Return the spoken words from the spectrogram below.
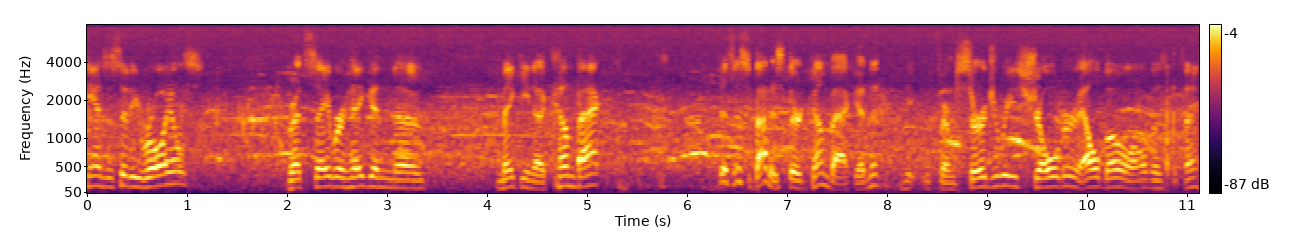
Kansas City Royals. Bret Saberhagen uh, making a comeback. This is about his third comeback, isn't it? From surgery, shoulder, elbow, all this thing.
